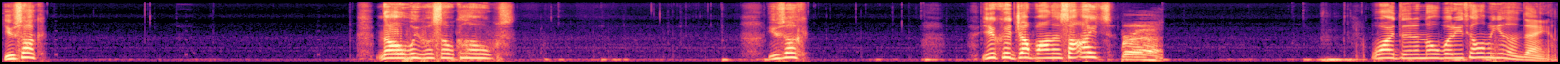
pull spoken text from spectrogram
You suck! No, we were so close! You suck! You could jump on the sides! Bruh. Why didn't nobody tell me that?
